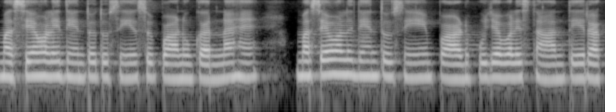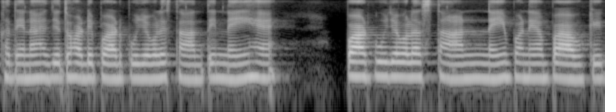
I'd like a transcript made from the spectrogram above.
ਮੱਸਿਆ ਵਾਲੇ ਦਿਨ ਤੋਂ ਤੁਸੀਂ ਇਸ ਉਪਾਅ ਨੂੰ ਕਰਨਾ ਹੈ। ਮੱਸਿਆ ਵਾਲੇ ਦਿਨ ਤੁਸੀਂ ਪਾਠ ਪੂਜਾ ਵਾਲੇ ਸਥਾਨ ਤੇ ਰੱਖ ਦੇਣਾ ਹੈ। ਜੇ ਤੁਹਾਡੇ ਪਾਠ ਪੂਜਾ ਵਾਲੇ ਸਥਾਨ ਤੇ ਨਹੀਂ ਹੈ ਪਾਠ ਪੂਜਾ ਵਾਲਾ ਸਥਾਨ ਨਹੀਂ ਬਣਿਆ, ਭਾਵ ਕਿ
